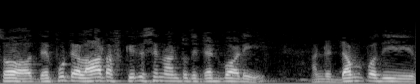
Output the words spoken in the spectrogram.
so they put a lot of kerosene onto the dead body and dump the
